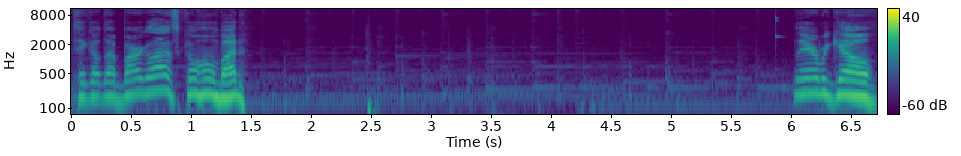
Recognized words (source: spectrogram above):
Take out that bar glass. Go home, bud. There we go.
